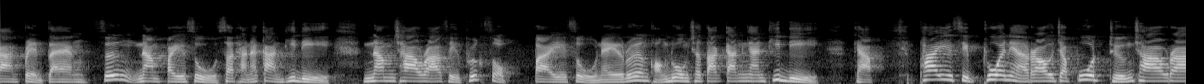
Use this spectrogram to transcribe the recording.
การเปลี่ยนแปลง ซึ่งนำไปสู่สถานการณ์ที่ดีนำชาวราศีพฤษภไปสู่ในเรื่องของดวงชะตาการงานที่ดี ครับไพ่สิบถ้วยเนี่ยเราจะพูดถึงชาวรา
